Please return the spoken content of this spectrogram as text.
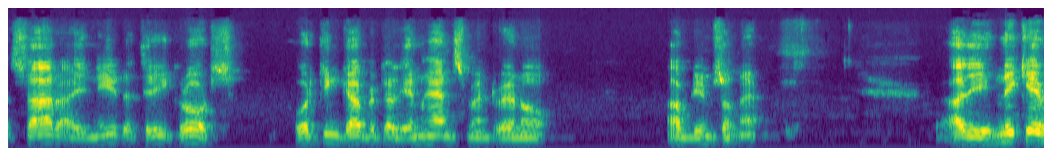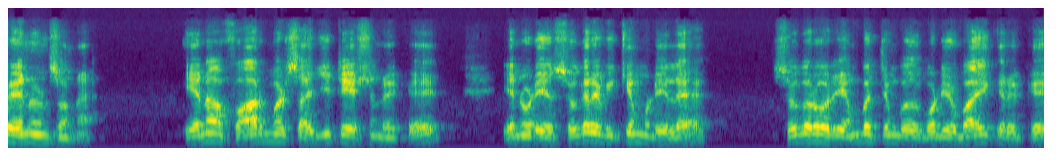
Sir I need three crores working capital enhancement வேணும். அப்படின்னு சொன்னேன். அது இன்றைக்கே வேணும்னு சொன்னேன். ஏன்னா ஃபார்மர்ஸ் அஜிடேஷன் இருக்குது என்னுடைய சுகரை விற்க முடியல. சுகர் ஒரு எண்பத்தி ஒன்பது கோடி ரூபாய்க்கு இருக்கு.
